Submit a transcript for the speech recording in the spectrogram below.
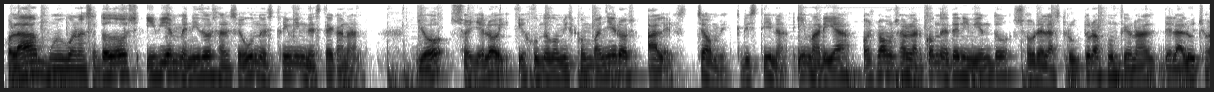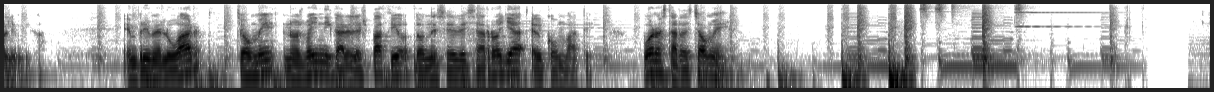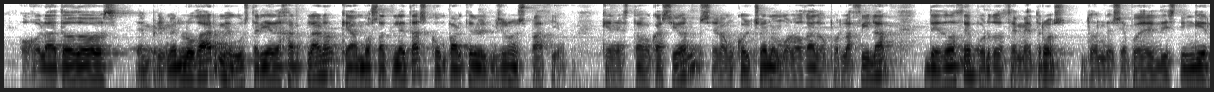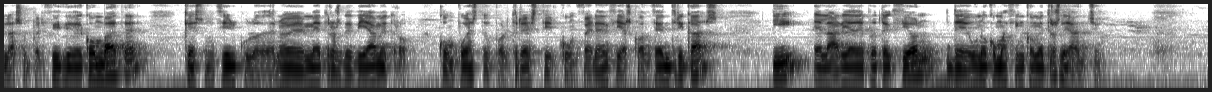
Hola, muy buenas a todos y bienvenidos al segundo streaming de este canal. Yo soy Eloy y junto con mis compañeros Alex, Chaume, Cristina y María os vamos a hablar con detenimiento sobre la estructura funcional de la lucha olímpica. En primer lugar, Chaume nos va a indicar el espacio donde se desarrolla el combate. Buenas tardes, Chaume. Hola a todos. En primer lugar, me gustaría dejar claro que ambos atletas comparten el mismo espacio, que en esta ocasión será un colchón homologado por la fila de 12 por 12 metros, donde se puede distinguir la superficie de combate, que es un círculo de 9 metros de diámetro compuesto por tres circunferencias concéntricas, y el área de protección de 1,5 metros de ancho.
